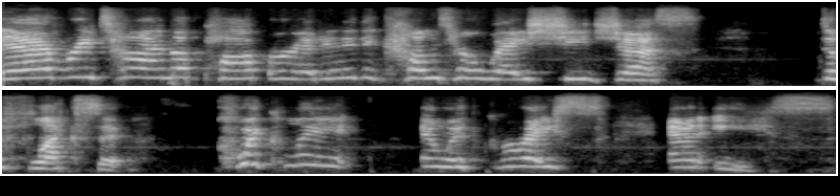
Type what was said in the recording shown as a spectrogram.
every time a popper at anything comes her way, she just deflects it quickly and with grace and ease.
